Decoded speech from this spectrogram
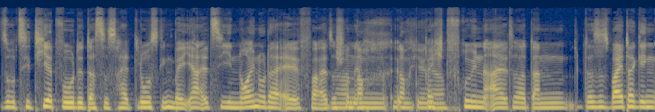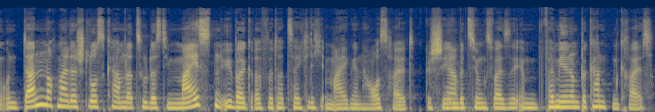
so zitiert wurde, dass es halt losging bei ihr, als sie neun oder elf war, also ja, schon noch, im, im noch recht frühen Alter, dann, dass es weiterging und dann nochmal der Schluss kam dazu, dass die meisten Übergriffe tatsächlich im eigenen Haushalt geschehen, ja. beziehungsweise im Familien- und Bekanntenkreis.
